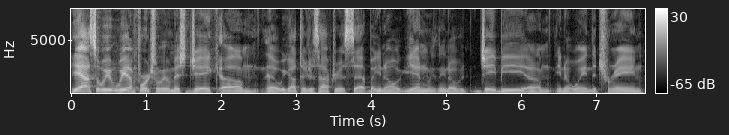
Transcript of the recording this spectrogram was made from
yeah, so we we unfortunately missed Jake. Um, uh, we got there just after his set, but you know, again, we, you know, JB, um, you know, Wayne the Train,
